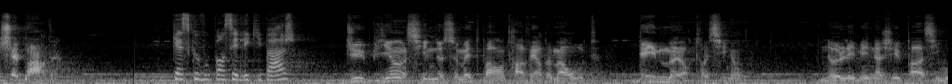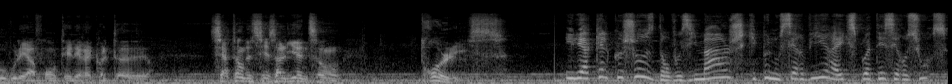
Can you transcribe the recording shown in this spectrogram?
Shepard. Qu'est-ce que vous pensez de l'équipage? Du bien s'ils ne se mettent pas en travers de ma route. Des meurtres sinon. Ne les ménagez pas si vous voulez affronter les récolteurs. Certains de ces aliens sont... trop lisses. Il y a quelque chose dans vos images qui peut nous servir à exploiter ces ressources?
